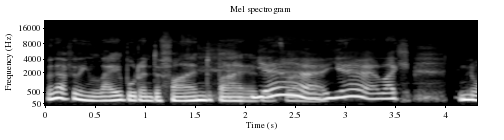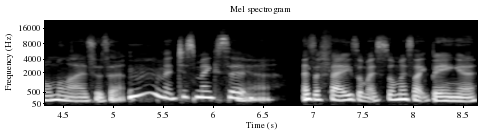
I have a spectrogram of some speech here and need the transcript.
Without feeling labeled and defined by it. Yeah, well. yeah. Like normalizes it. Mm, it just makes it yeah. as a phase almost. It's almost like being a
